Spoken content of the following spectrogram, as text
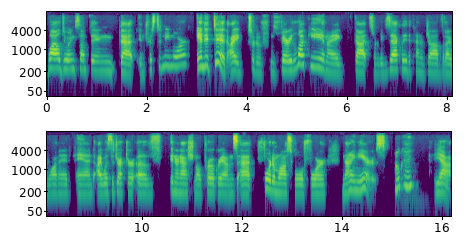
while doing something that interested me more. And it did. I sort of was very lucky and I got sort of exactly the kind of job that I wanted. And I was the director of international programs at Fordham Law School for nine years. Okay. Yeah.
